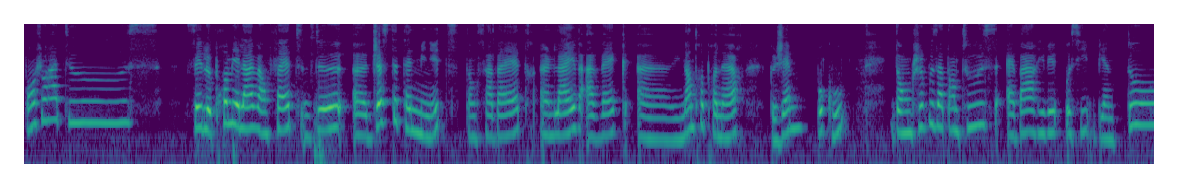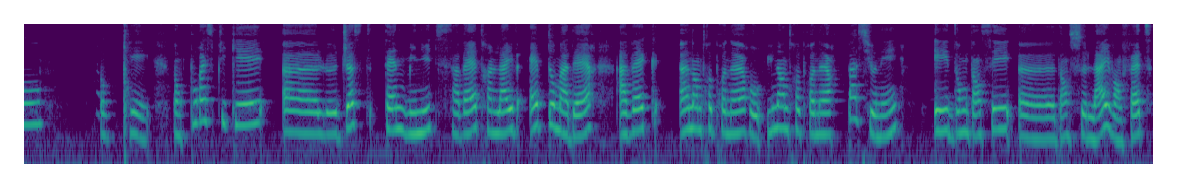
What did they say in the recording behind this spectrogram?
Bonjour à tous. C'est le premier live en fait de euh, Just 10 Minutes. Donc ça va être un live avec euh, une entrepreneur que j'aime beaucoup. Donc je vous attends tous. Elle va arriver aussi bientôt. Ok. Donc pour expliquer euh, le Just 10 Minutes, ça va être un live hebdomadaire avec un entrepreneur ou une entrepreneur passionnée. Et donc dans, dans ce live en fait,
